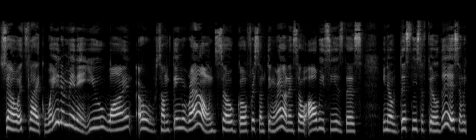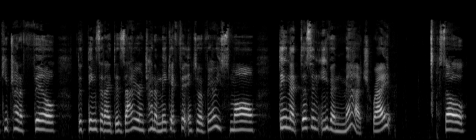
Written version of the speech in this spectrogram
So it's like, wait a minute, you want a, something round, so go for something round. And so all we see is this, you know, this needs to fill this, and we keep trying to fill the things that I desire and trying to make it fit into a very small thing that doesn't even match, right? So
